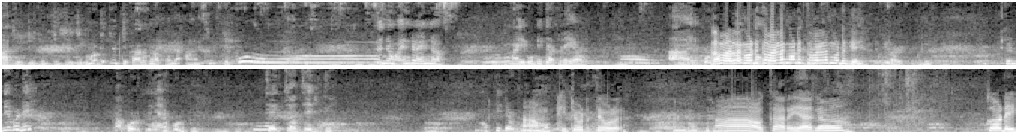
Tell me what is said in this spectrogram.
ആ ചുറ്റി ചുറ്റി ചുറ്റി. ഇങ്ങോട്ട് ചുറ്റി കടന്നു നോക്കല്ല ആ ചുറ്റി കൂ. എന്നോ എന്നോ എന്നോ. മൈകുട്ടിക്ക് അത്രയാവും. ആ അതിന് വെള്ളം കൊടുക്ക് വെള്ളം കൊടുക്ക് വെള്ളം കൊടുക്ക്. ചുണ്ടി പിടി. ആ കൊടുക്ക് ഇങ്ങനെ കൊടുക്ക്. ചെരിച്ചോ ചെരിക്കോ മുക്കിട്ട് ആ മുക്കിയിട്ട് കൊടുത്തോൾ ആ ഒക്കെ അറിയാലോ. കൊടി.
